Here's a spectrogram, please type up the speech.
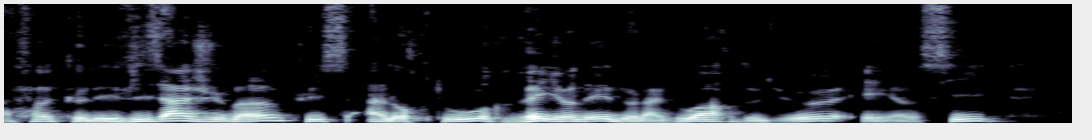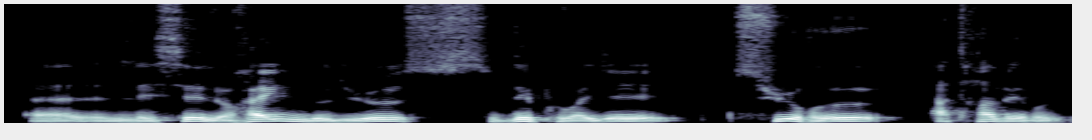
afin que les visages humains puissent à leur tour rayonner de la gloire de Dieu et ainsi euh, laisser le règne de Dieu se déployer sur eux, à travers eux.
